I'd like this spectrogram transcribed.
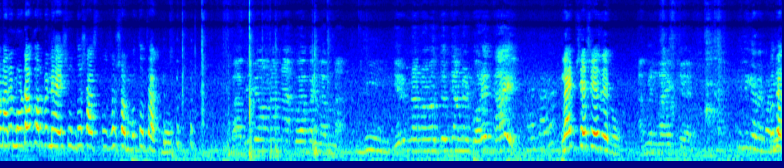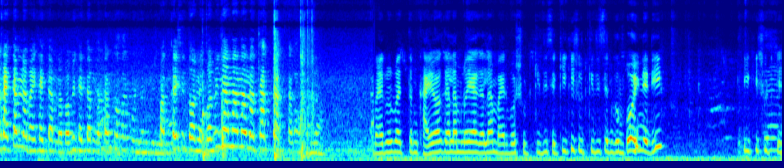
আমারে মোটা করবে না এই সুন্দর স্বাস্থ্য সম্মত থাকব লাইফ শেষ হয়ে যাব। খাইতাম না ভাই খাইতাম না ভাবি খাইতাম না থাক। ভাত খাইছি তো অনেক। ভাবি না না না না থাক থাক থাক। বাইরের বাড়িতে খাইয়া গেলাম লইয়া গেলাম বাইরের বউ শুটকি দিছে। কি কি শুটকি দিছেন গো বই নেডি কি কি শুটকি?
